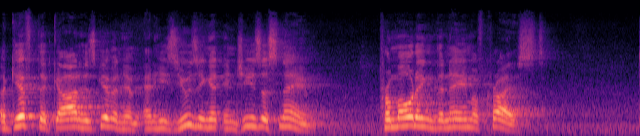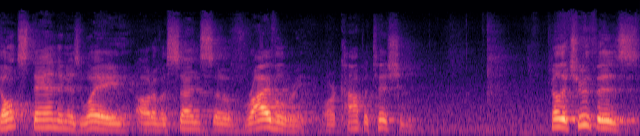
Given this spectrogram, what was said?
a gift that God has given him, and he's using it in Jesus' name, promoting the name of Christ. Don't stand in his way out of a sense of rivalry or competition. No, the truth is,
